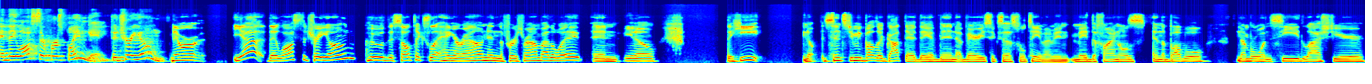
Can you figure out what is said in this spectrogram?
and they lost their first playing game to Trae Young. They were, yeah, they lost to Trae Young, who the Celtics let hang around in the first round, by the way. And, you know, the Heat, you know, since Jimmy Butler got there, they have been a very successful team. I mean, made the finals in the bubble, number one seed last year,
